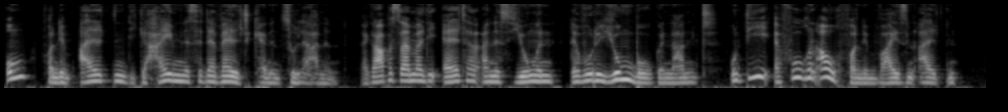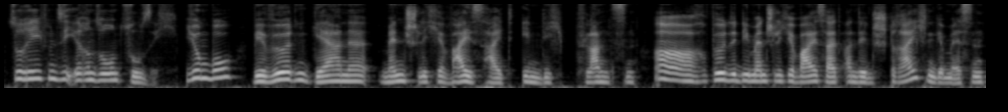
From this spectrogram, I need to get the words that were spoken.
um von dem Alten die Geheimnisse der Welt kennenzulernen. Da gab es einmal die Eltern eines Jungen, der wurde Jumbo genannt, und die erfuhren auch von dem weisen Alten. So riefen sie ihren Sohn zu sich. Jumbo, wir würden gerne menschliche Weisheit in dich pflanzen. Ach, würde die menschliche Weisheit an den Streichen gemessen,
